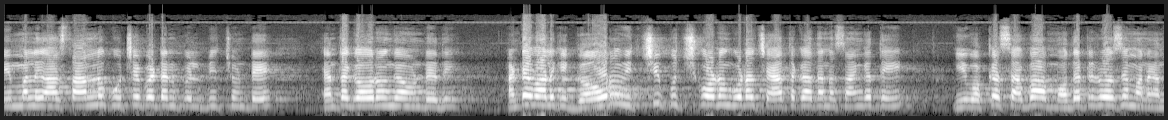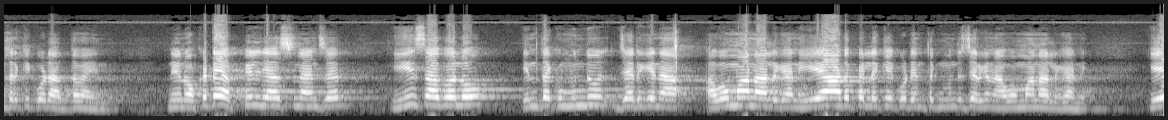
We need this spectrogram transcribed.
మిమ్మల్ని ఆ స్థానంలో కూర్చోబెట్టని పిలిపించుంటే ఎంత గౌరవంగా ఉండేది? అంటే వాళ్ళకి గౌరవం ఇచ్చి పుచ్చుకోవడం కూడా చేత కాదన్న సంగతి ఈ ఒక్క సభ మొదటి రోజే మనందరికీ కూడా అర్థమైంది. నేను ఒకటే అప్పీల్ చేస్తున్నాను సార్ ఈ సభలో ఇంతకు ముందు జరిగిన అవమానాలు కానీ ఏ ఆడపిల్లకి కూడా ఇంతకు ముందు జరిగిన అవమానాలు కానీ ఏ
